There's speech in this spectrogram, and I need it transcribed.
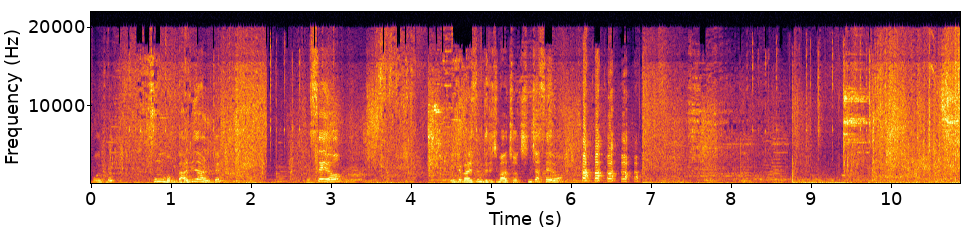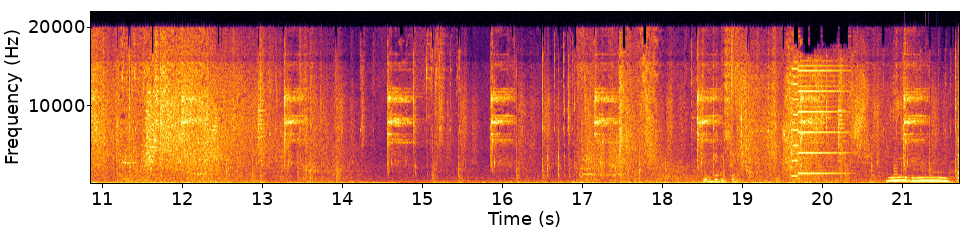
뭐, 뭐, 붕뭐 난리 나는데? 저 세요? 미리 말씀드리지만 저 진짜 세요? 이 정도면 썸 우후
